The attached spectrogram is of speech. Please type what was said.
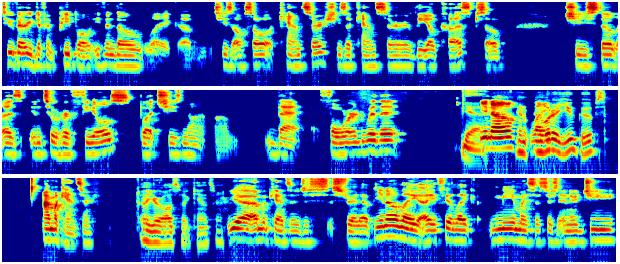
two very different people even though like um, she's also a cancer she's a cancer leo cusp so she still is into her feels but she's not um, that forward with it yeah. you know And, and what are you, Goops? i'm a cancer Oh, you're also a Cancer. yeah i'm a cancer just straight up you know like i feel like me and my sister's energy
